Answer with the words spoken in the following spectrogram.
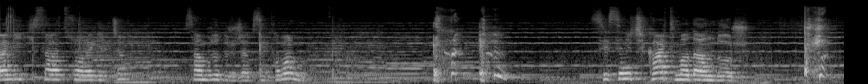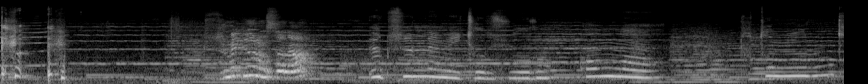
Ben bir iki saat sonra geleceğim. Sen burada duracaksın tamam mı? Sesini çıkartmadan dur. Sürme diyorum sana. Öksürmemeye çalışıyorum ama tutamıyorum ki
